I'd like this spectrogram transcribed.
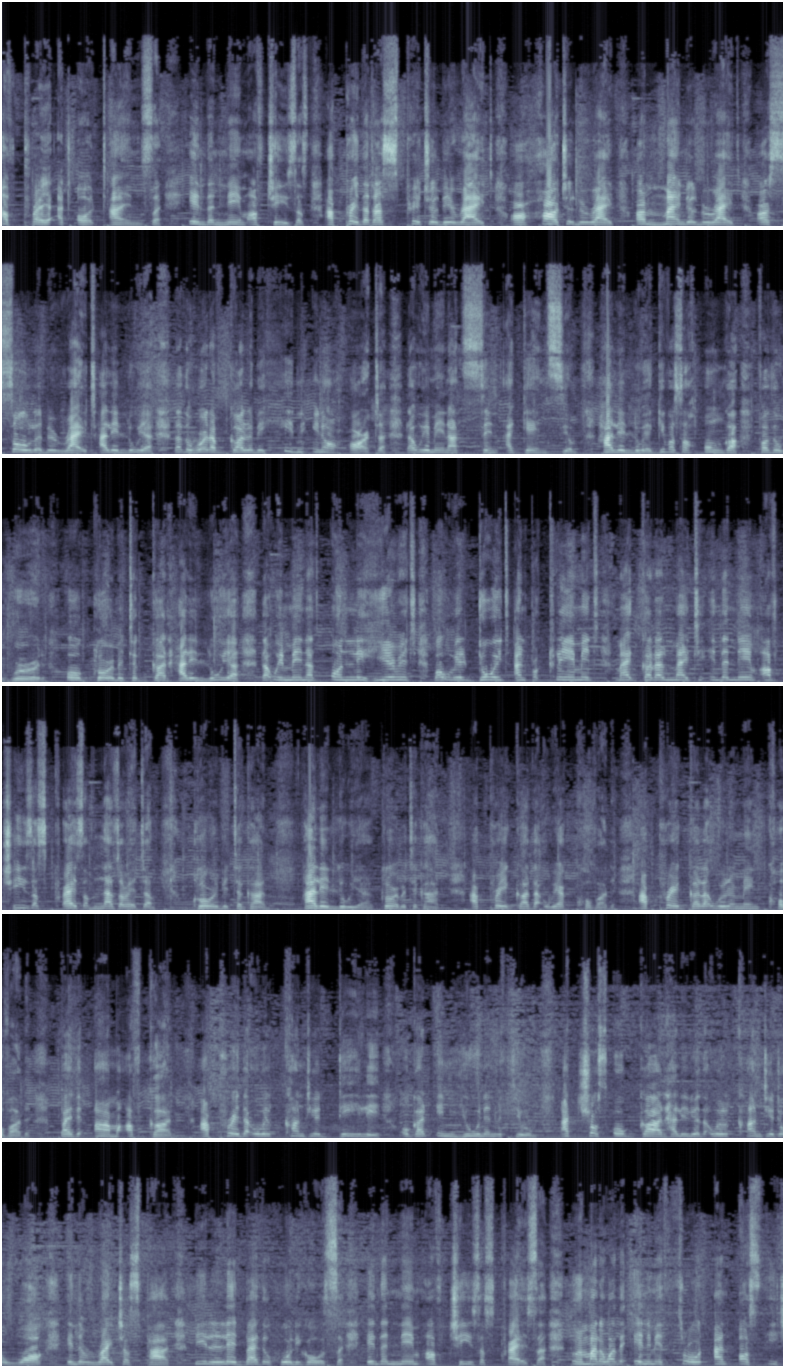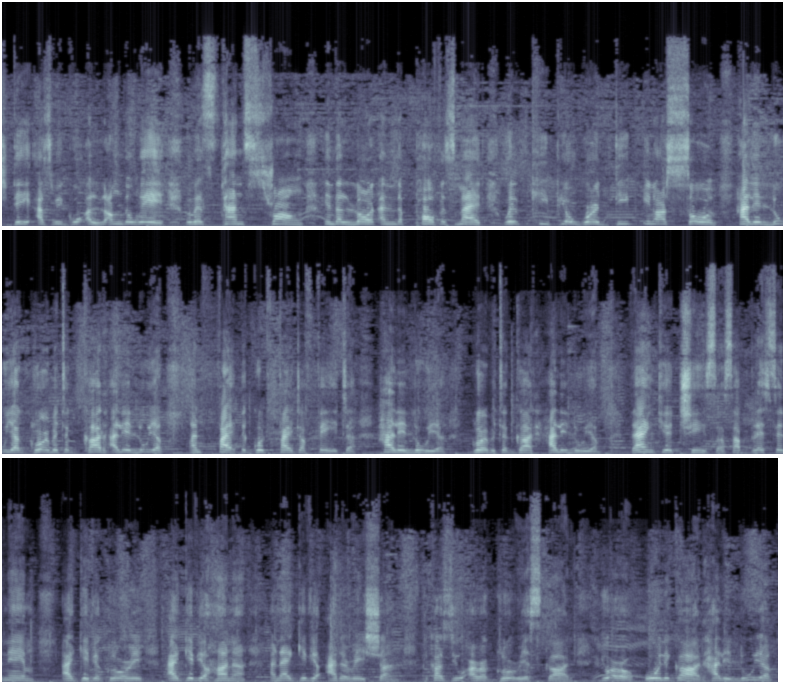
of prayer at all times in the name of Jesus. I pray that our spirit will be right, our heart will be right, our mind will be right, our soul will be right. Hallelujah. That the word of God will be hidden in our heart that we may not sin against you. Hallelujah. Give us a hunger for the word. Oh, glory be to God. Hallelujah. That we may not only hear it, but we will do it and proclaim it. My God Almighty, in the name of Jesus Christ of Nazareth. Glory be to God. Hallelujah. Glory be to God. I pray, God, that we are covered. I pray, God, that we remain covered by the armor of God. I pray that we will continue daily, oh God, in union with you. I trust, oh God, hallelujah, that we will continue to walk in the righteous path, be led by the Holy Ghost in the name of Jesus Christ. No matter what the enemy throws at us each day as we go along the way, we will stand strong in the Lord and in the power of his might. We'll keep your word deep in our soul. Hallelujah. Glory be to God. Hallelujah and fight the good fight of faith. Hallelujah. Glory to God. Hallelujah. Thank you, Jesus. I bless your name. I give you glory. I give you honor. And I give you adoration because you are a glorious God. You are a holy God. Hallelujah.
